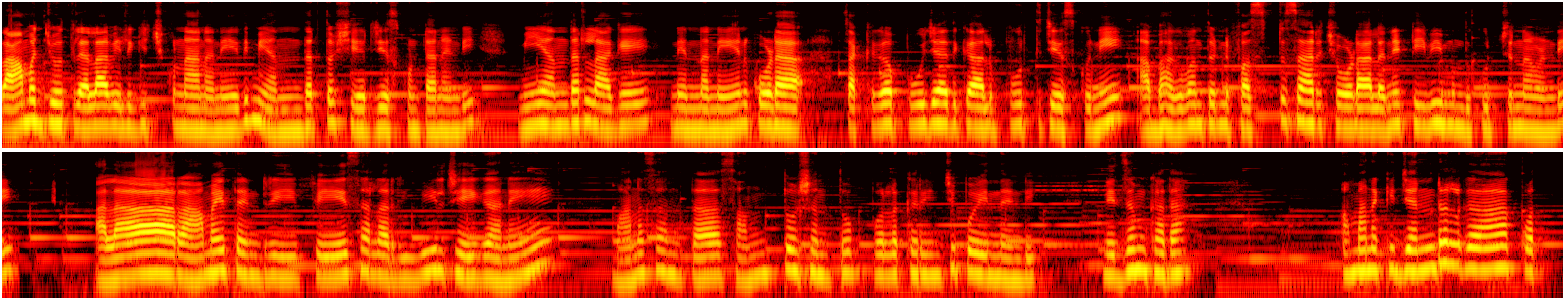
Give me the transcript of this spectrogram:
రామజ్యోతులు ఎలా వెలిగించుకున్నాను అనేది మీ అందరితో షేర్ చేసుకుంటానండి. మీ అందరిలాగే నిన్న నేను కూడా చక్కగా పూజాధికారులు పూర్తి చేసుకుని ఆ భగవంతుడిని ఫస్ట్ సారి చూడాలని టీవీ ముందు కూర్చున్నామండి. అలా రామయ్య తండ్రి ఫేస్ అలా రివీల్ చేయగానే మనసంతా సంతోషంతో పులకరించిపోయిందండి. నిజం కదా? మనకి జనరల్గా కొత్త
